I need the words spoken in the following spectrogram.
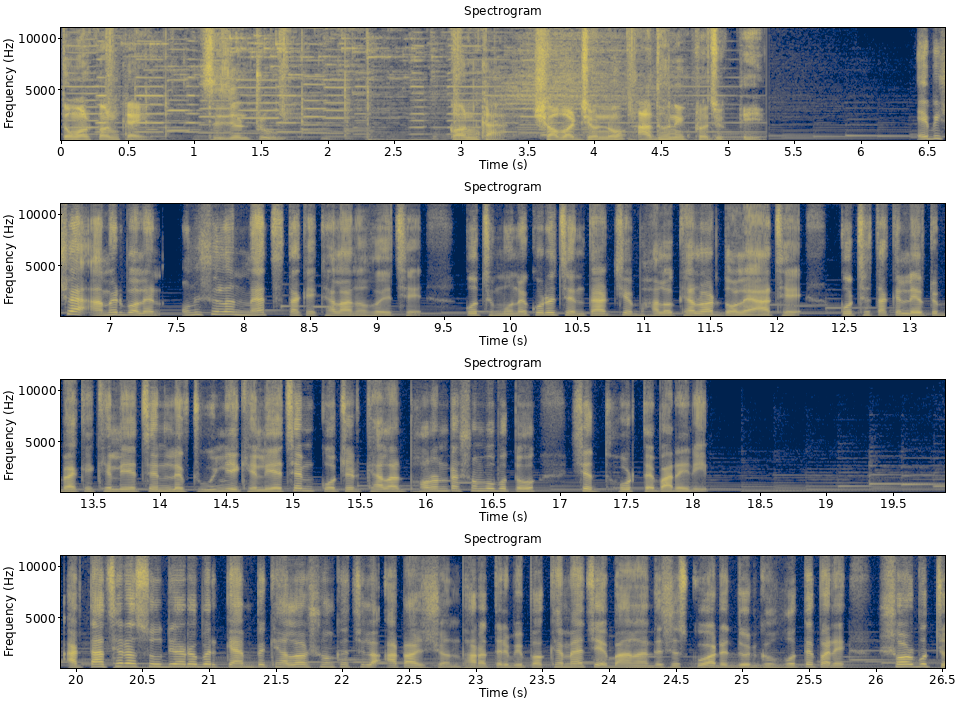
তোমার কনকাই সিজন টু। কনকা সবার জন্য আধুনিক প্রযুক্তি। এ বিষয়ে আমির বলেন, অনুশীলন ম্যাচ তাকে খেলানো হয়েছে। কোচ মনে করেছেন তার চেয়ে ভালো খেলোয়াড় দলে আছে। কোচ তাকে লেফট ব্যাকে খেলিয়েছেন লেফট উইংয়ে খেলিয়েছেন। কোচের খেলার ধরনটা সম্ভবত সে ধরতে পারেনি। আর তাছাড়া সৌদি আরবের ক্যাম্পে খেলোয়াড় সংখ্যা ছিল আঠাশ জন। ভারতের বিপক্ষে ম্যাচে বাংলাদেশের স্কোয়াডের দৈর্ঘ্য হতে পারে সর্বোচ্চ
